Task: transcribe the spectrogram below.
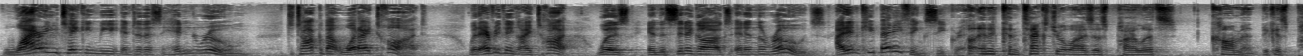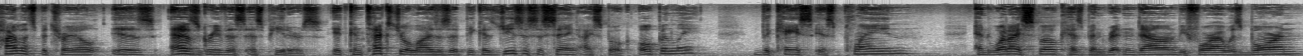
Why are you taking me into this hidden room to talk about what I taught when everything I taught was in the synagogues and in the roads? I didn't keep anything secret. Well, and it contextualizes Pilate's comment because Pilate's betrayal is as grievous as Peter's. It contextualizes it because Jesus is saying, I spoke openly, the case is plain, and what I spoke has been written down before I was born.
